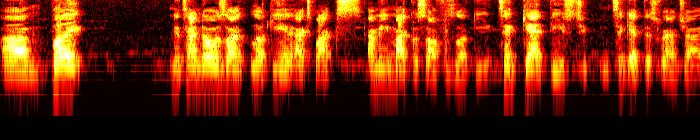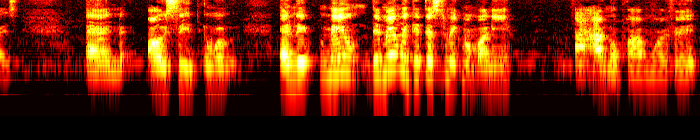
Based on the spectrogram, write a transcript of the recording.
Um, but Nintendo's like lucky and Xbox, I mean Microsoft is lucky to get these two, to get this franchise, and obviously, and they mainly they mainly did this to make more money. I have no problem with it.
